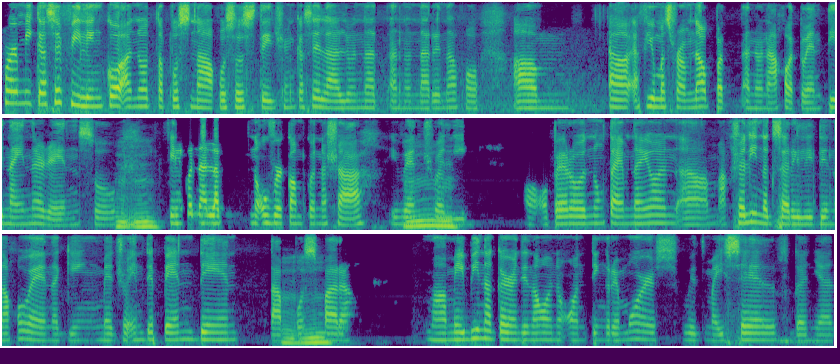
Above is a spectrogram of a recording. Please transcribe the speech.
Mm, For me kasi feeling ko ano tapos na ako sa stage yun kasi lalo na ano na rin ako um uh, a few months from now pat ano na ako 29 na rin so Mm-mm. feeling ko na na overcome ko na siya eventually. Oo, pero nung time na yon um, actually nagsarili din ako eh, naging medyo independent tapos Mhm. parang ma- maybe nagkaroon din ako ng onting remorse with myself, ganyan.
